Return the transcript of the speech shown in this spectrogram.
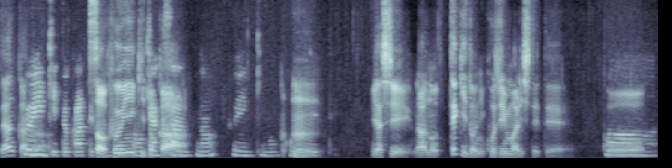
なんかな雰囲気とかってそう雰囲気とか。の雰囲気も込んでて、やしあの適度にこじんまりしててこうあ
